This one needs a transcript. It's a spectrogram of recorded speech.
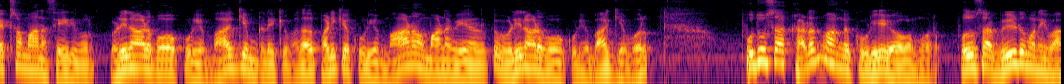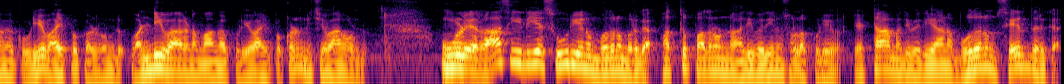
ஏற்றமான செய்தி வரும். வெளிநாடு போகக்கூடிய பாக்கியம் கிடைக்கும். அதாவது படிக்கக்கூடிய மாணவ மாணவியர்களுக்கு வெளிநாடு போகக்கூடிய பாக்கியம் வரும். புதுசாக கடன் வாங்கக்கூடிய யோகம் வரும். புதுசாக வீடு மனை வாங்கக்கூடிய வாய்ப்புகள் உண்டு. வண்டி வாகனம் வாங்கக்கூடிய வாய்ப்புகளும் நிச்சயமாக உண்டு. உங்களுடைய ராசியிலேயே சூரியனும் புதனும் இருக்க பத்து பதினொன்று அதிபதினு சொல்லக்கூடியவர். எட்டாம் அதிபதியான புதனும் சேர்ந்து இருக்க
